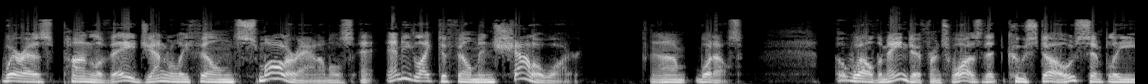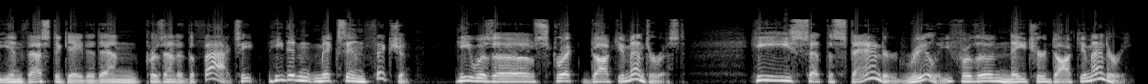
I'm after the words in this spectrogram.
whereas Painlevé generally filmed smaller animals, and he liked to film in shallow water. Um, what else? Well, the main difference was that Cousteau simply investigated and presented the facts. He, he didn't mix in fiction. He was a strict documentarist. He set the standard, really, for the nature documentary.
